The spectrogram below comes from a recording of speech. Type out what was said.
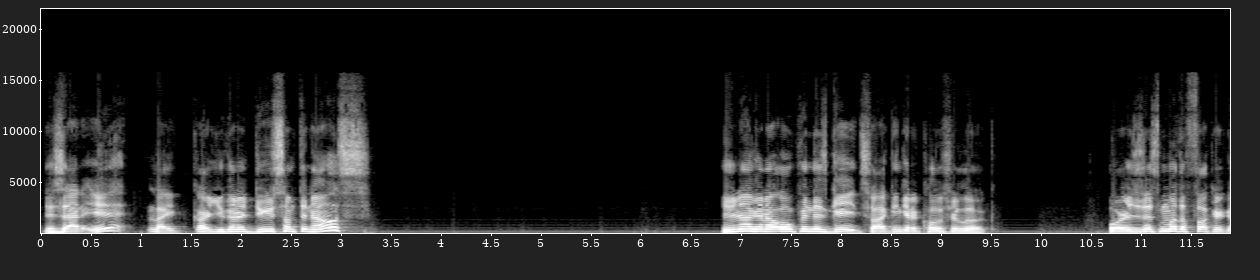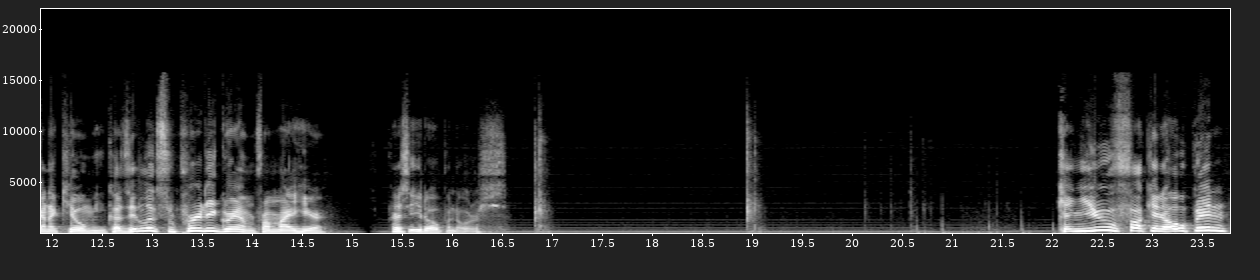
Is that it? Like, are you gonna do something else? You're not gonna open this gate so I can get a closer look. Or is this motherfucker gonna kill me? Cause it looks pretty grim from right here. Press E to open doors. Can you fucking open?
